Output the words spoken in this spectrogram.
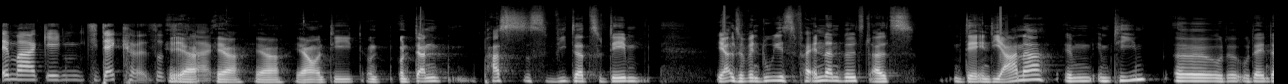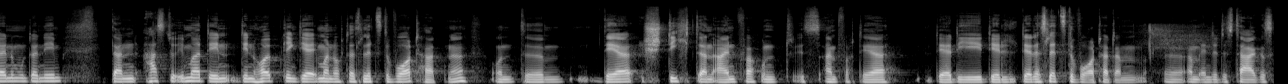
immer gegen die Decke sozusagen. Ja, ja, ja, ja. Und die, und, und dann passt es wieder zu dem, ja, also wenn du es verändern willst als der Indianer im, im Team äh, oder, oder in deinem Unternehmen, dann hast du immer den, den Häuptling, der immer noch das letzte Wort hat. Ne? Und ähm, der sticht dann einfach und ist einfach der, der, die, der, der das letzte Wort hat am, äh, am Ende des Tages.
